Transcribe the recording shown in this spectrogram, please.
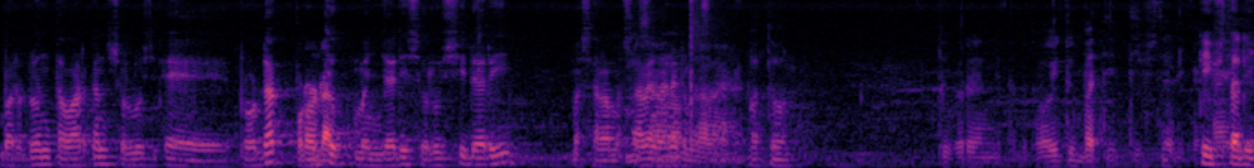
baru dong tawarkan solusi eh produk, Produk. untuk menjadi solusi dari masalah-masalah yang ada di masyarakat Betul. Itu keren itu. Oh itu berarti tips dari Tips tadi.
